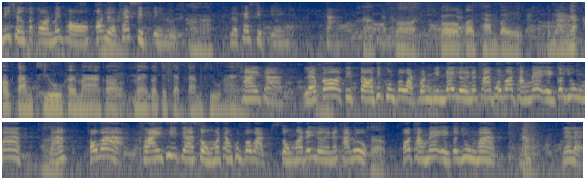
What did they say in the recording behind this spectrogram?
นี่เชิงตะกอนไม่พอเพราะเหลือแค่ 10 เองลูก นะฮะเหลือแค่ 10 เอง ค่ะ ครับ ก็ก็ก็ทำไปประมาณเนี้ยก็ตามคิวใครมาก็แม่ก็จะจัดตามคิวให้ ใช่ค่ะ แล้วก็ติดต่อที่คุณประวัติวันวินได้เลยนะคะ เพราะว่าทางแม่เองก็ยุ่งมากนะ เพราะว่าใครที่จะส่งมาทางคุณประวัติส่งมาได้เลยนะคะ ลูก ครับ เพราะทางแม่เองก็ยุ่งมากนะนี่แหละ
